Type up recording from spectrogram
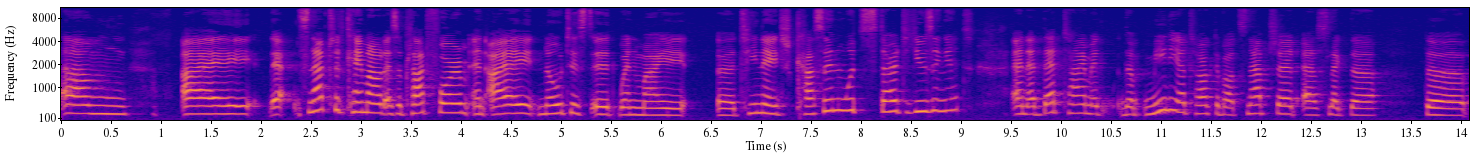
um, I Snapchat came out as a platform, and I noticed it when my a teenage cousin would start using it. And at that time, it, the media talked about Snapchat as like the the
